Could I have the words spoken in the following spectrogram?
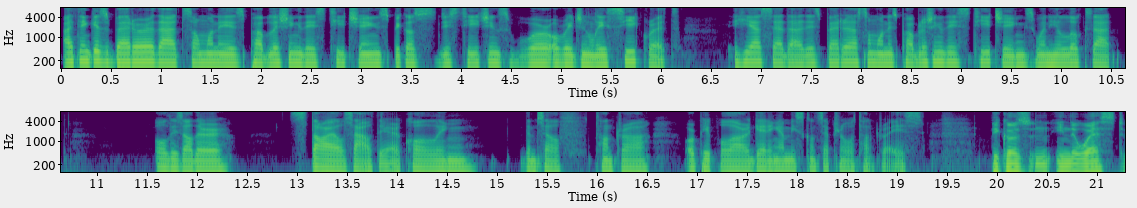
I think it's better that someone is publishing these teachings because these teachings were originally secret. He has said that it's better that someone is publishing these teachings when he looks at all these other styles out there calling themselves Tantra, or people are getting a misconception of what Tantra is. Because in, in the West,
